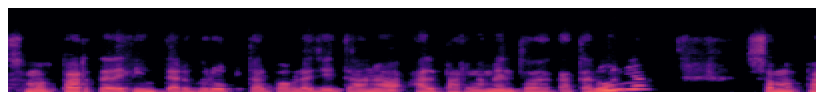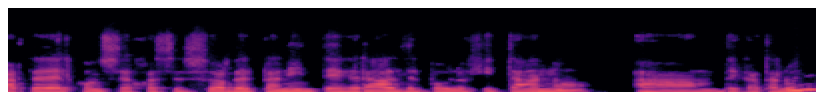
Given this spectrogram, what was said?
somos parte del intergrupo del pueblo gitano al Parlamento de Cataluña, somos parte del Consejo Asesor del Plan Integral del Pueblo Gitano ah, de Cataluña,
